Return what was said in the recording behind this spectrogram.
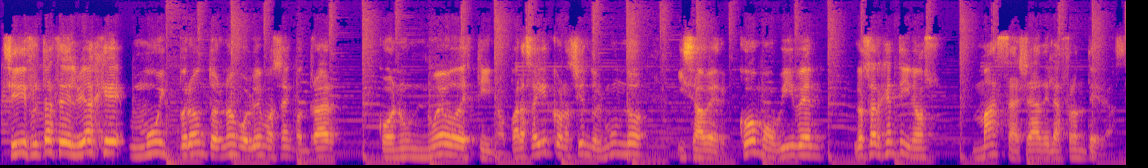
Si disfrutaste del viaje, muy pronto nos volvemos a encontrar con un nuevo destino para seguir conociendo el mundo y saber cómo viven los argentinos más allá de las fronteras.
